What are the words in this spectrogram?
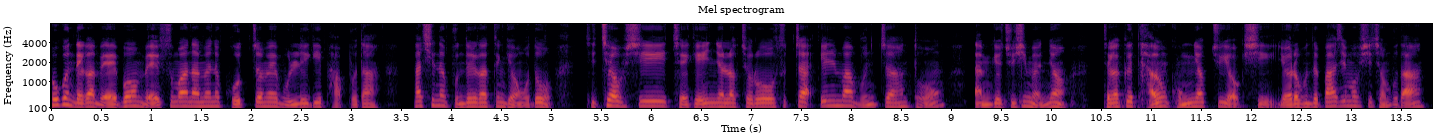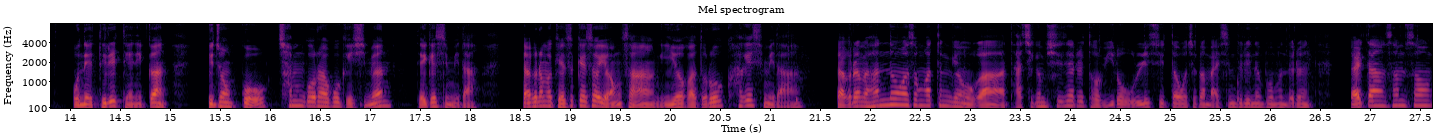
혹은 내가 매번 매수만 하면 고점에 물리기 바쁘다 하시는 분들 같은 경우도 지체 없이 제 개인 연락처로 숫자 1만 문자 한 통 남겨주시면요. 제가 그 다음 공약주 역시 여러분들 빠짐없이 전부 다 보내드릴 테니까 그 점 꼭 참고를 하고 계시면 되겠습니다. 자 그러면 계속해서 영상 이어가도록 하겠습니다. 자 그러면 한농화성 같은 경우가 다시금 시세를 더 위로 올릴 수 있다고 제가 말씀드리는 부분들은 자, 일단 삼성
